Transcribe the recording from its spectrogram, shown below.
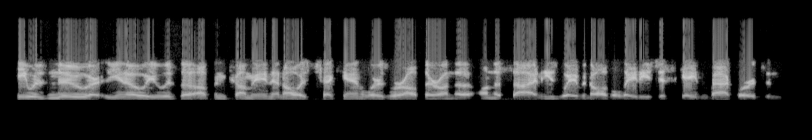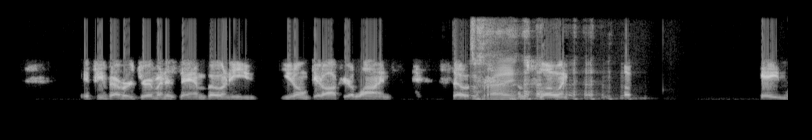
he was new. You know, he was uh, up and coming, and all his Czech handlers were out there on the on the side. And he's waving to all the ladies, just skating backwards. And if you've ever driven a Zamboni, you, you don't get off your lines. So right. I'm slowing, skating,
